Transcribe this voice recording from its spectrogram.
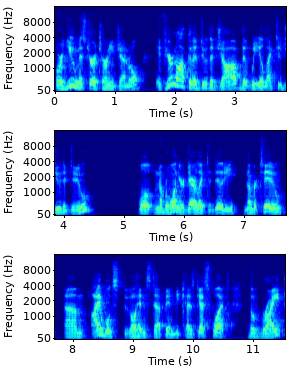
or you, Mr. Attorney General, if you're not going to do the job that we elected you to do, well, number one, you're derelict in duty. Number two, um, I will go ahead and step in because guess what? The right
